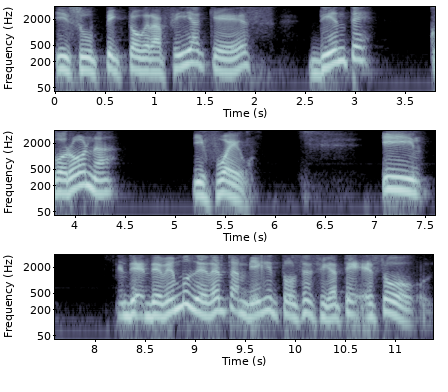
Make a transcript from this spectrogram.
y su pictografía que es diente, corona y fuego. Y debemos de ver también entonces, fíjate, esto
